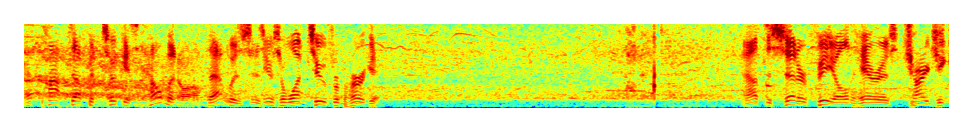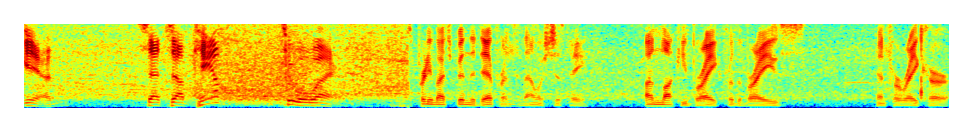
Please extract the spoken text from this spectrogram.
That popped up and took his helmet off. That was here's a one-two from Herget. Out to center field. Harris charging in. Sets up camp. Two away. It's pretty much been the difference, and that was just a unlucky break for the Braves and for Ray Kerr.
